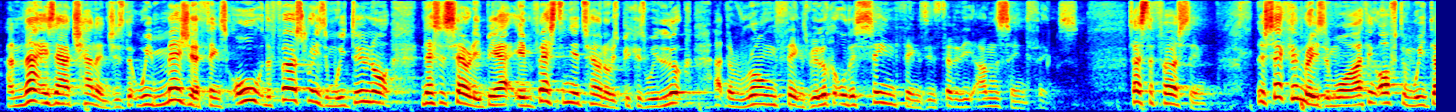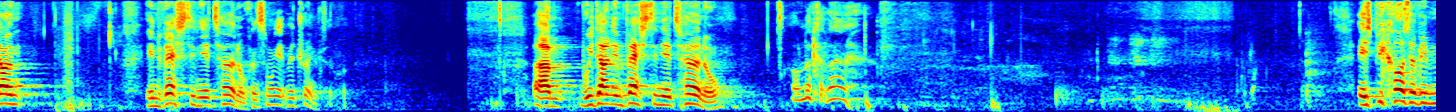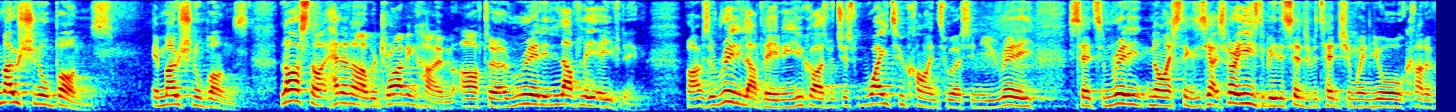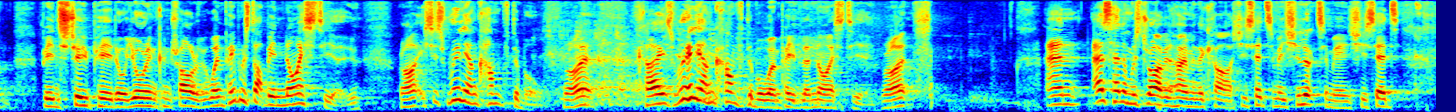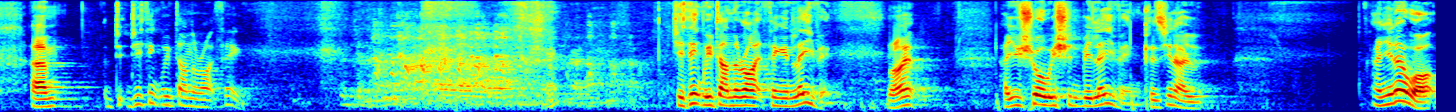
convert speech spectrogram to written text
And that is our challenge, is that we measure things. All the first reason we do not necessarily be at, invest in the eternal is because we look at the wrong things. We look at all the seen things instead of the unseen things. So that's the first thing. The second reason why I think often we don't invest in the eternal. Can someone get me a drink? Um, we don't invest in the eternal. Oh, look at that. Is because of emotional bonds. Emotional bonds. Last night, Helen and I were driving home after a really lovely evening. Right, it was a really lovely evening. You guys were just way too kind to us, and you really said some really nice things. It's, very easy to be the centre of attention when you're kind of being stupid or you're in control of it. When people start being nice to you, right, it's just really uncomfortable, right? Okay, it's really uncomfortable when people are nice to you, right? And as Helen was driving home in the car, she said to me, she looked at me and she said, um, do, do you think we've done the right thing? do you think we've done the right thing in leaving? Right? Are you sure we shouldn't be leaving? Because, you know, and you know what?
